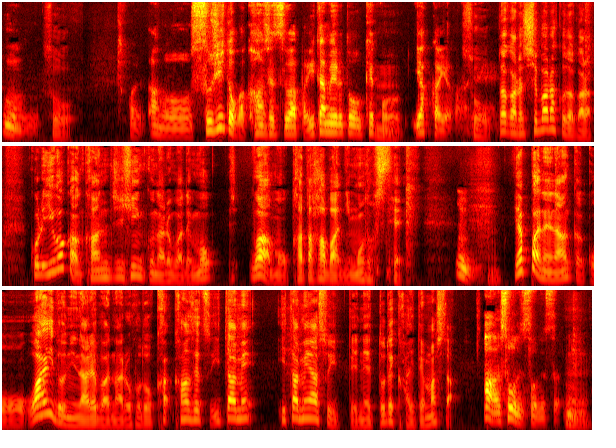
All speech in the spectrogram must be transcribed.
うん。そはいあの、筋とか関節はやっぱ痛めると結構うん厄介やからう。ね。そう。だからしばらくだから、これ違和感感じひんくなるまでも、はもう肩幅に戻して、うん。やっぱね、なんかこう、ワイドになればなるほどか関節痛め、痛めやすいってネットで書いてました。あ、そうです、そうです。うん。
